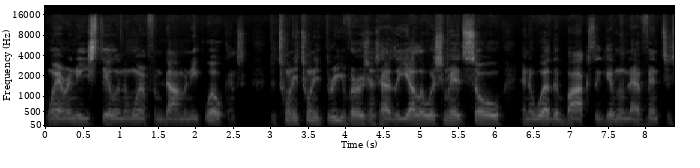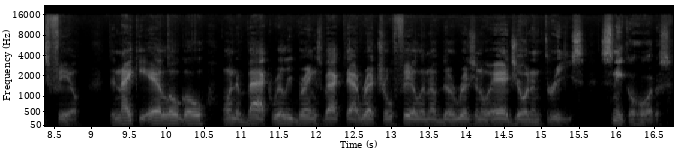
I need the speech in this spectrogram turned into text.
wearing these stealing the win from Dominique Wilkins. The 2023 versions has a yellowish midsole and a weather box to give them that vintage feel. The Nike Air logo on the back really brings back that retro feeling of the original Air Jordan 3s. Sneaker hoarders.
